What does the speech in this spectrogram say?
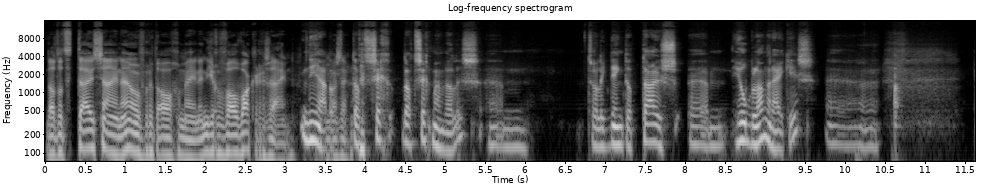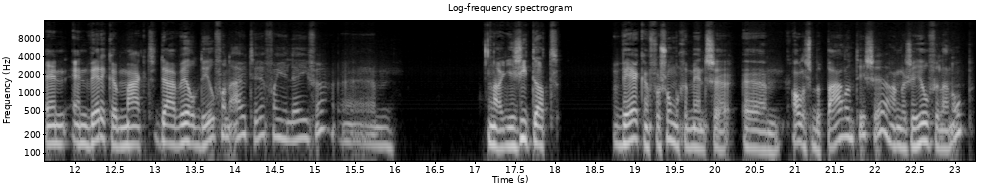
dat het thuis zijn hè, over het algemeen. In ieder geval wakker zijn. Ja, dat, dat, zegt, dat zegt men wel eens. Um, terwijl ik denk dat thuis um, heel belangrijk is. Uh, en, en werken maakt daar wel deel van uit hè, van je leven. Um, nou, je ziet dat werken voor sommige mensen alles bepalend is. Hè, hangen ze heel veel aan op.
